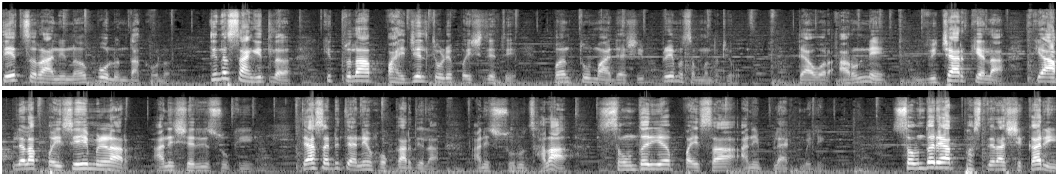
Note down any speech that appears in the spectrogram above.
तेच राणीनं बोलून दाखवलं. तिनं सांगितलं की तुला पाहिजे तेवढे पैसे देते पण तू माझ्याशी प्रेमसंबंध ठेव. त्यावर अरुणने विचार केला की आपल्याला पैसेही मिळणार आणि शरीर सुखी. त्यासाठी त्याने होकार दिला आणि सुरू झाला सौंदर्य पैसा आणि ब्लॅकमेलिंग सौंदर्यात फसलेला शिकारी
